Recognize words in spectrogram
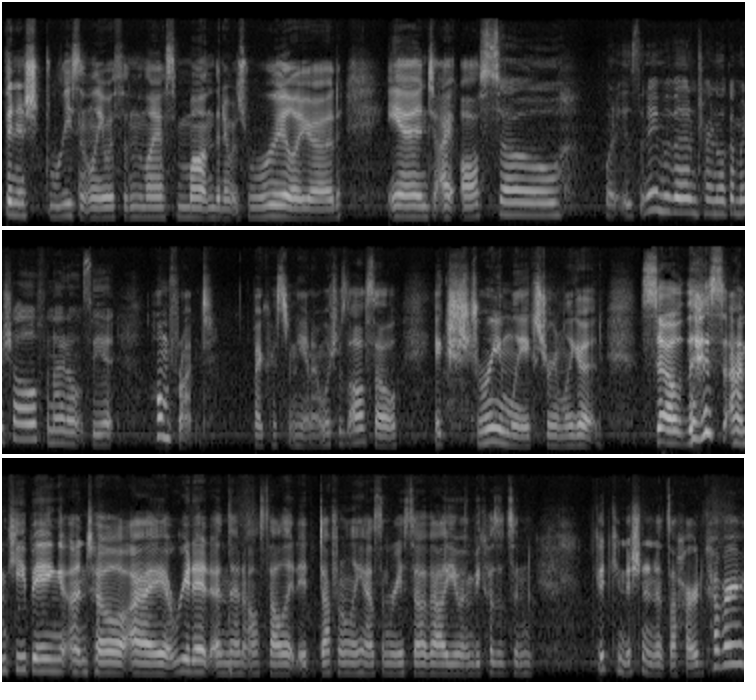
finished recently within the last month, and it was really good. And I also, what is the name of it? I'm trying to look on my shelf, and I don't see it. Homefront by Kristin Hannah, which was also extremely, extremely good. So this I'm keeping until I read it and then I'll sell it. It definitely has some resale value and because it's in good condition and it's a hardcover,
